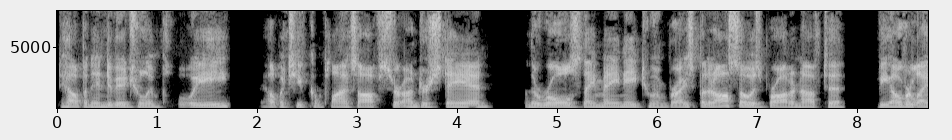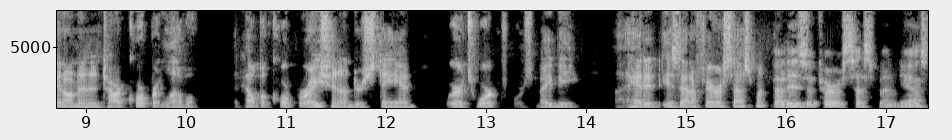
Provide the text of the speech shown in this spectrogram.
to help an individual employee, to help a chief compliance officer understand the roles they may need to embrace, but it also is broad enough to be overlaid on an entire corporate level that help a corporation understand where its workforce may be uh, headed. Is that a fair assessment? That is a fair assessment, yes.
